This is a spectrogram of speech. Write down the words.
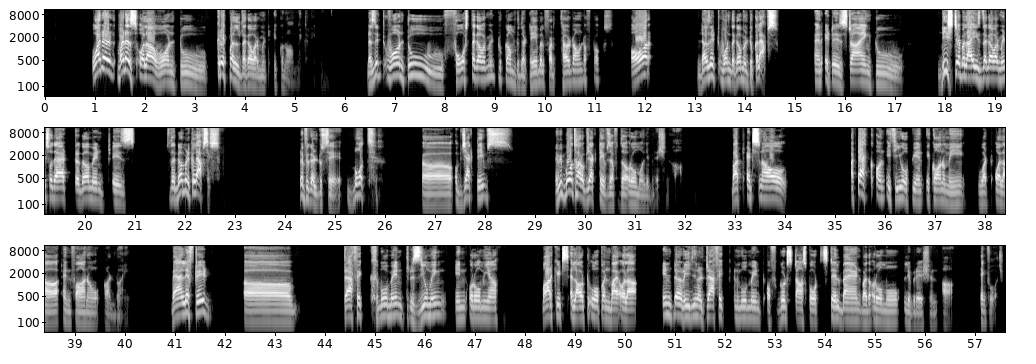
why, did, why does Ola want to cripple the government economically? Does it want to force the government to come to the table for third round of talks? Or does it want the government to collapse? And it is trying to destabilize the government so that the government is so the government collapses. Difficult to say. Both uh, objectives, maybe both are objectives of the Oromo Liberation. But it's now attack on Ethiopian economy what Ola and Fano are doing. Ban lifted, uh, traffic movement resuming in Oromia, markets allowed to open by Ola, inter-regional traffic and movement of goods transport still banned by the Oromo Liberation Army. Thank you for watching.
